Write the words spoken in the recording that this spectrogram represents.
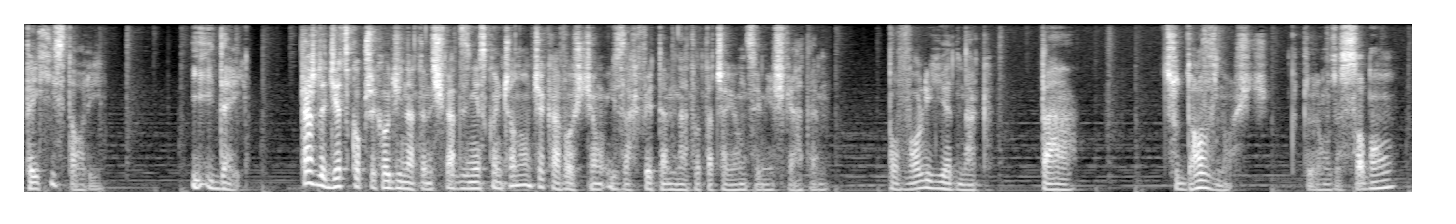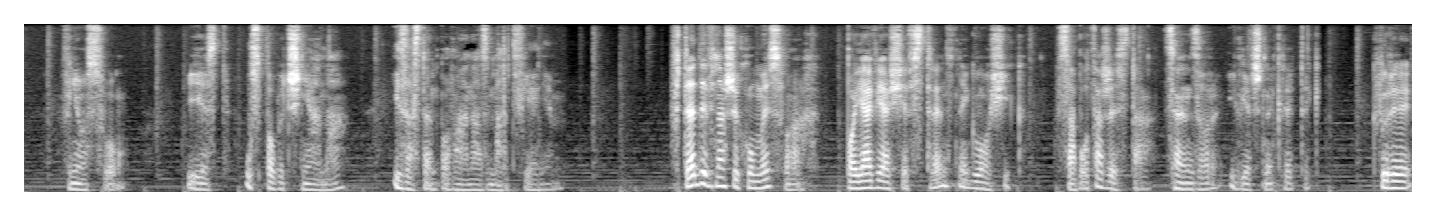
tej historii i idei. Każde dziecko przychodzi na ten świat z nieskończoną ciekawością i zachwytem nad otaczającym je światem. Powoli jednak ta cudowność, którą ze sobą wniosło, jest uspołeczniana i zastępowana zmartwieniem. Wtedy w naszych umysłach pojawia się wstrętny głosik, sabotażysta, cenzor i wieczny krytyk, który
